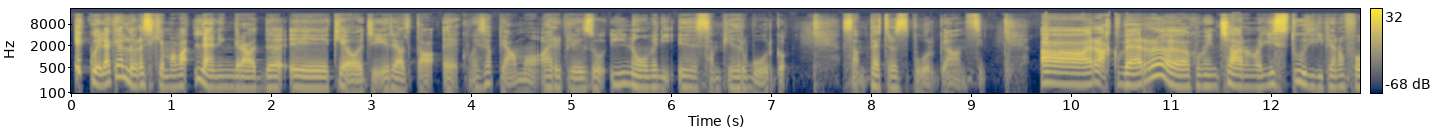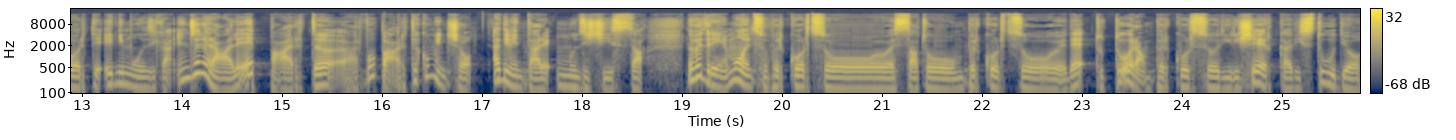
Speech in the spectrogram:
e quella che allora si chiamava Leningrad, eh, che oggi in realtà, eh, come sappiamo, ha ripreso il nome di eh, San Pietroburgo, San Petersburg, anzi. A Rakver uh, cominciarono gli studi di pianoforte e di musica in generale e Part, Arvo Part, cominciò a diventare un musicista. Lo vedremo, il suo percorso è stato un percorso ed è tuttora un percorso di ricerca, di studio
